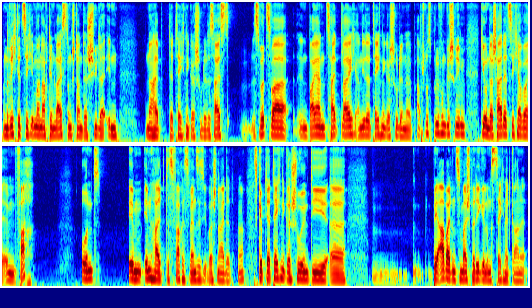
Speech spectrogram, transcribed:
und richtet sich immer nach dem Leistungsstand der Schüler in, innerhalb der Technikerschule. Das heißt, es wird zwar in Bayern zeitgleich an jeder Technikerschule eine Abschlussprüfung geschrieben, die unterscheidet sich aber im Fach und im Inhalt des Faches, wenn sie es überschneidet. Ne? Es gibt ja Technikerschulen, die äh, bearbeiten zum Beispiel Regelungstechnik gar, nicht,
